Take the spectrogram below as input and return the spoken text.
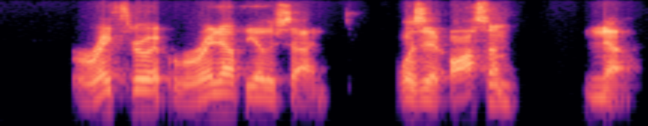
right through it right out the other side. Was it awesome? No.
